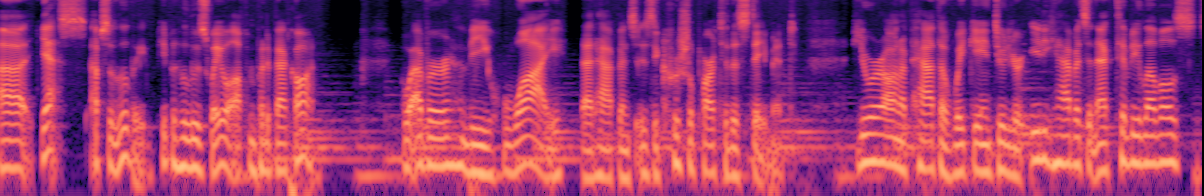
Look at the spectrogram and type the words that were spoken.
Uh, yes, absolutely. People who lose weight will often put it back on. However, the why that happens is the crucial part to this statement. If you are on a path of weight gain due to your eating habits and activity levels,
